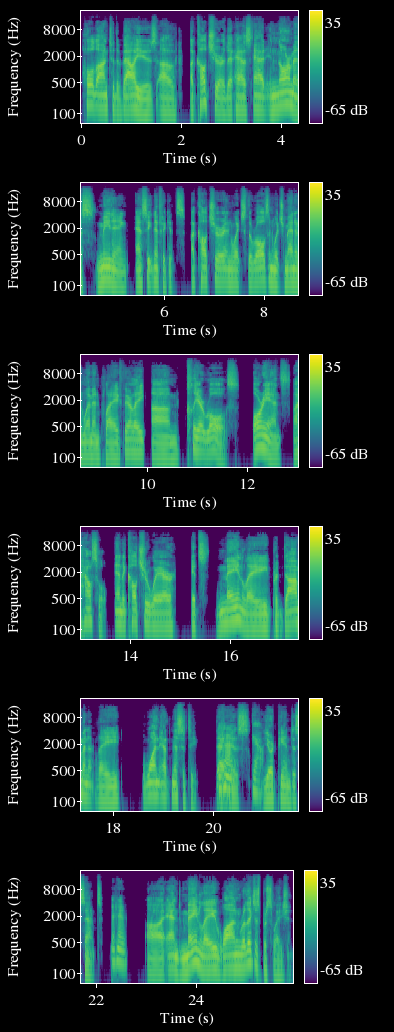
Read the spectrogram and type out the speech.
hold on to the values of a culture that has had enormous meaning and significance, a culture in which the roles in which men and women play fairly um, clear roles, orients a household, and a culture where it's mainly, predominantly one ethnicity that Mhm. is Yeah. European descent, Mm-hmm. Uh, and mainly one religious persuasion,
